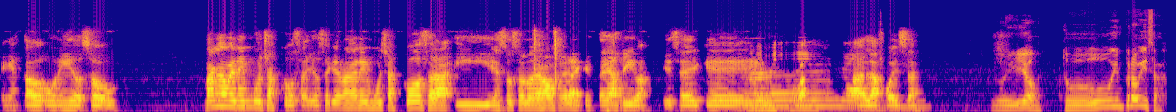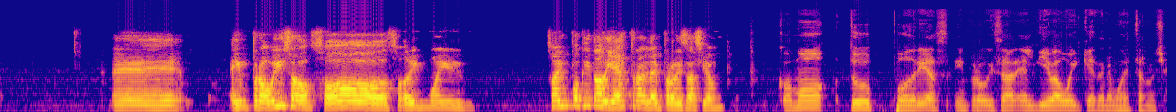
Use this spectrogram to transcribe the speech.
en Estados Unidos. So, van a venir muchas cosas. Yo sé que van a venir muchas cosas y eso se lo dejo ver al que está ahí arriba. Ese es el que va, a dar la fuerza. Luillo, ¿tú improvisas? Eh, improviso, so- soy muy, soy un poquito diestro en la improvisación. ¿Cómo tú podrías improvisar el giveaway que tenemos esta noche?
